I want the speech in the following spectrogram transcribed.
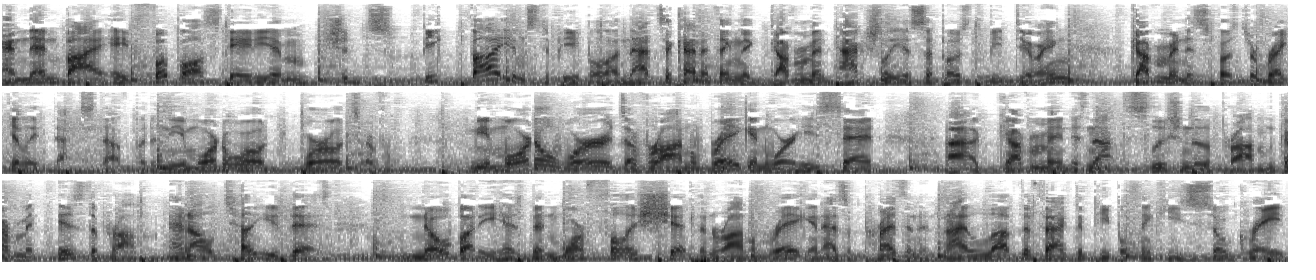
and then buy a football stadium should speak volumes to people. And that's the kind of thing that government actually is supposed to be doing. Government is supposed to regulate that stuff. But in the immortal world worlds of the immortal words of Ronald Reagan, where he said, uh, government is not the solution to the problem, government is the problem. And I'll tell you this nobody has been more full of shit than Ronald Reagan as a president. And I love the fact that people think he's so great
